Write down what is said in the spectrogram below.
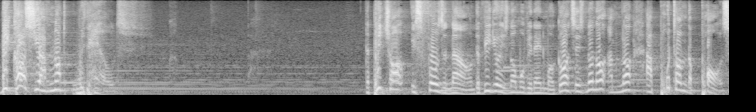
Because you have not withheld. The picture is frozen now. The video is not moving anymore. God says, No, no, I'm not. I put on the pause.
